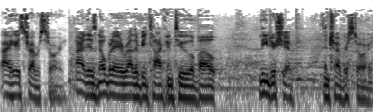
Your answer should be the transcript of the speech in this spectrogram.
All right, here's Trevor Story. All right, there's nobody I'd rather be talking to about leadership than Trevor Story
